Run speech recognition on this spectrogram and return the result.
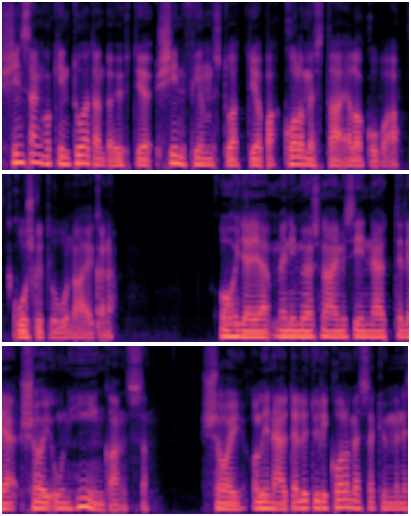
Shin Sang-okin tuotantoyhtiö Shin Films tuotti jopa 300 elokuvaa 60-luvun aikana – Ohjaaja meni myös naimisiin näyttelijä Choi Un Hiin kanssa. Choi oli näytellyt yli 30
